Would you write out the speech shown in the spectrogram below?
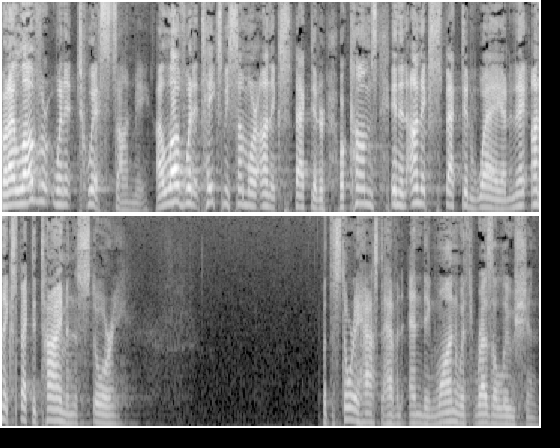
but I love when it twists on me. I love when it takes me somewhere unexpected or, or comes in an unexpected way at an unexpected time in the story. But the story has to have an ending, one with resolution,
